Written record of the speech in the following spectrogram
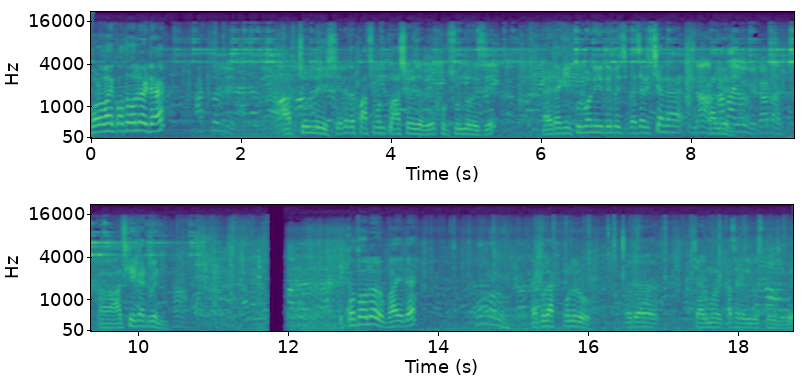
বড় ভাই কত হলো এটা? আটচল্লিশ। এটা তো পাঁচ মন প্লাস হয়ে যাবে খুব সুন্দর হয়েছে। এটা কি কুরবানিতে বেচ- বেচার ইচ্ছা না পালবেন? আজকে কাটবেন? হ্যাঁ। কত হলো ভাই এটা? এক লাখ পনেরো। এটা চার মনের কাছাকাছি গ্রস্ত হয়ে যাবে।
